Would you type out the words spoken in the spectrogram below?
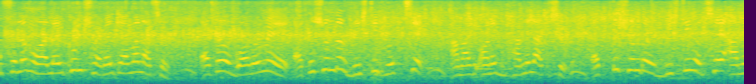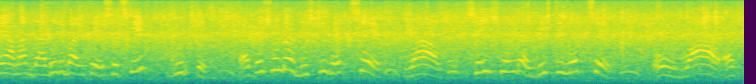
আসসালামু আলাইকুম, সবাই কেমন আছেন? এত গরমে এত সুন্দর বৃষ্টি হচ্ছে, আমার অনেক ভালো লাগছে। এত সুন্দর বৃষ্টি হচ্ছে, আমি আমার দাদুর বাড়িতে এসেছি ঘুরতে। এত সুন্দর বৃষ্টি হচ্ছে, ওয়াও, সেই সুন্দর বৃষ্টি হচ্ছে। ও, ওয়াও, এত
